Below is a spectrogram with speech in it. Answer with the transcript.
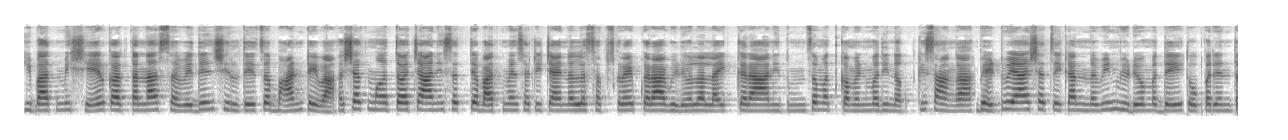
ही बातमी शेअर करताना संवेदनशीलतेचं भान ठेवा. अशाच महत्त्वाच्या आणि सत्य बातम्यांसाठी चॅनलला सबस्क्राईब करा व्हिडिओला लाईक करा आणि तुमचं मत कमेंटमध्ये नक्की सांगा. भेटूया अशाच एका नवीन व्हिडिओमध्ये. तोपर्यंत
